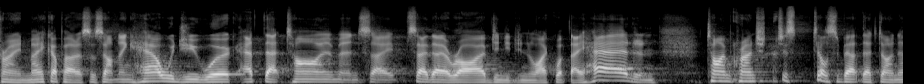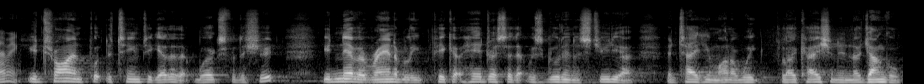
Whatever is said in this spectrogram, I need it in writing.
trained makeup artist or something. How would you work at that time and say, say they arrived and you didn't like what they had and time crunch? Just tell us about that dynamic. You'd try and put the team together that works for the shoot. You'd never randomly pick a hairdresser that was good in a studio and take him on a week location in the jungle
